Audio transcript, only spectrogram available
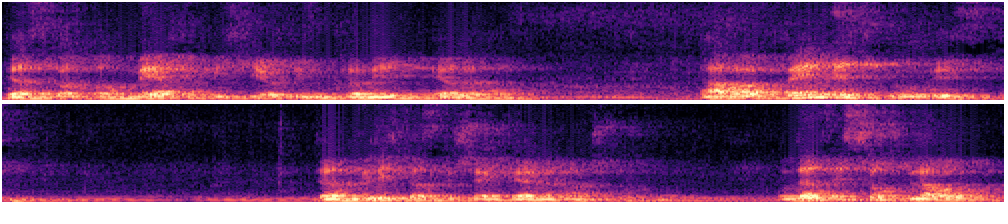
dass Gott noch mehr für mich hier auf diesem Planeten Erde hat. Aber wenn es so ist, dann will ich das Geschenk gerne in Anspruch nehmen. Und das ist schon Glaube.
